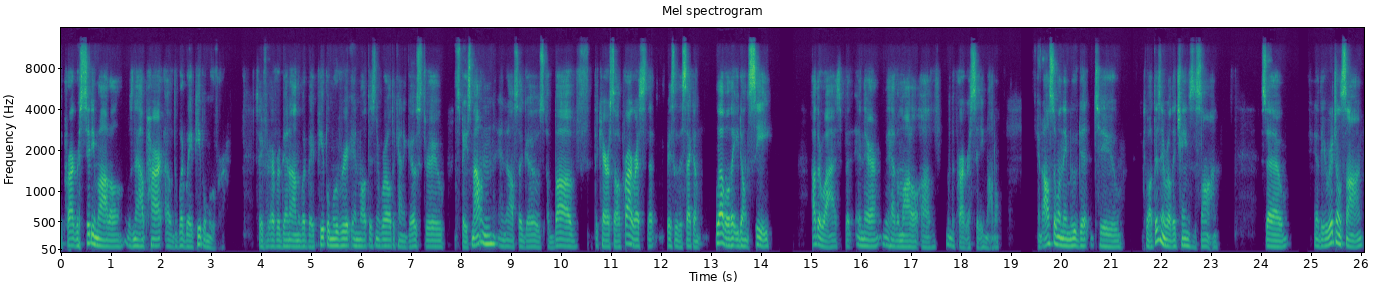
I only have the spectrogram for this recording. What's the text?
The Progress City model was now part of the WEDway People Mover. So if you've ever been on the WEDway People Mover in Walt Disney World, it kind of goes through Space Mountain and it also goes above the Carousel of Progress, that basically the second level that you don't see otherwise, but in there they have a model of the Progress City model. And also when they moved it to, to Walt Disney World, they changed the song. So you know, the original song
